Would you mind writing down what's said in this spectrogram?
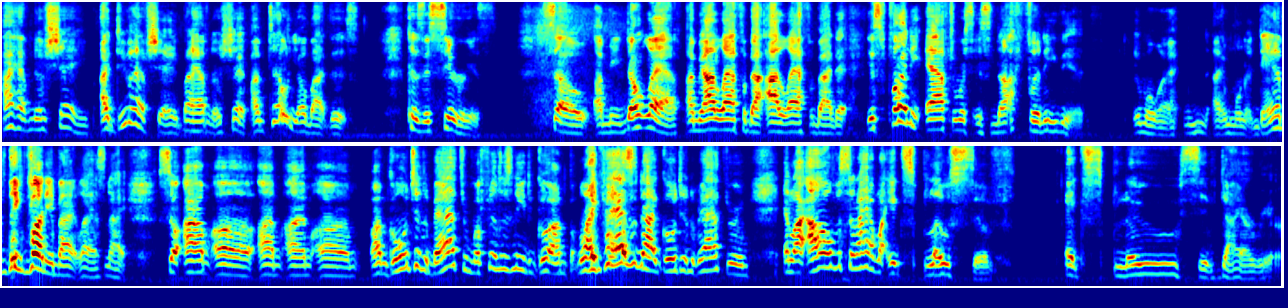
I have no shame. I do have shame, but I have no shame. I'm telling you about this because it's serious. So I mean, don't laugh. I mean, I laugh about I laugh about it. It's funny afterwards. It's not funny then. It won't. I want a damn thing funny about it last night. So I'm uh I'm I'm um I'm going to the bathroom. My feelings need to go. I'm like passing out, go to the bathroom, and like all of a sudden I have like explosive, explosive diarrhea.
